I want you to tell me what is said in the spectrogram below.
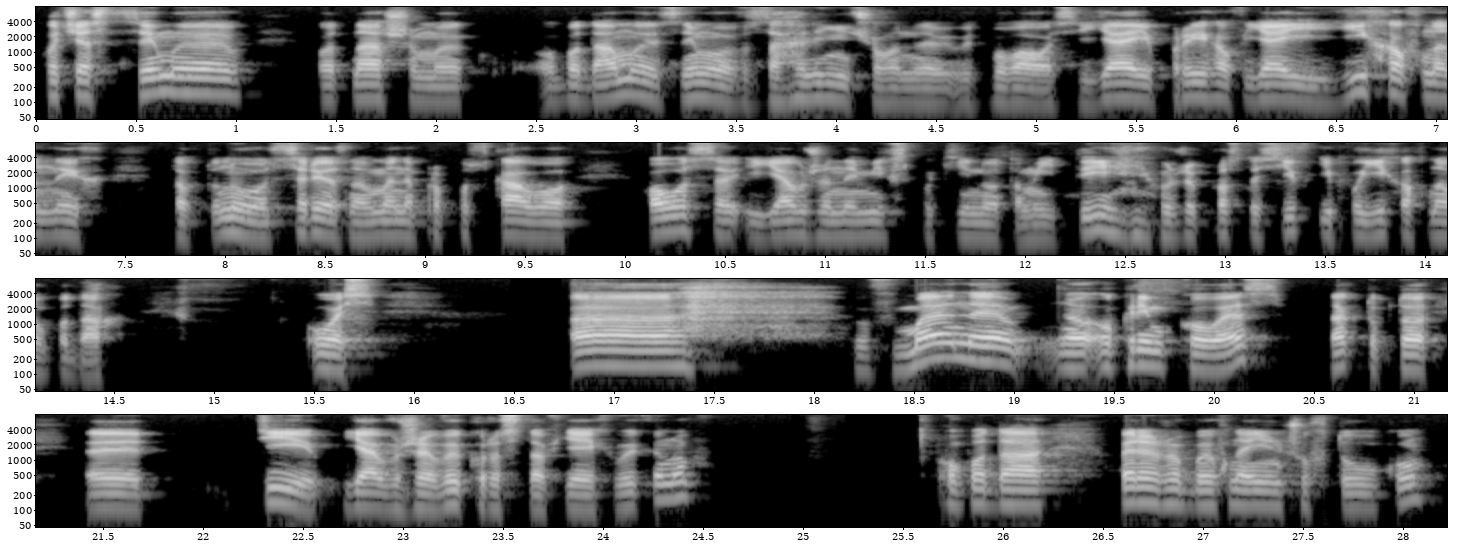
Хоча з цими от нашими ободами з ними взагалі нічого не відбувалося. Я і пригав, я і їхав на них. Тобто, ну серйозно, в мене пропускало колесо, і я вже не міг спокійно там йти, я вже просто сів і поїхав на ободах. Ось. Е, в мене, е, окрім колес, так, тобто е, ті я вже використав, я їх викинув. Обода переробив на іншу втулку.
